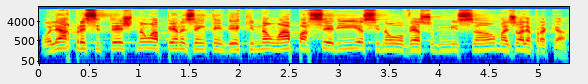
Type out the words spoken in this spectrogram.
Olhar para esse texto não apenas é entender que não há parceria se não houver submissão, mas olha para cá.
